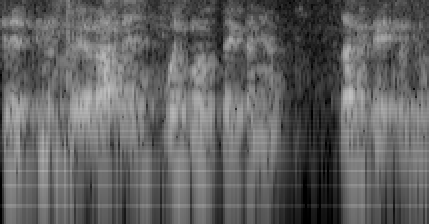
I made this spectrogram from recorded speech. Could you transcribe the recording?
Київської міської ради 8 скликання закритою.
